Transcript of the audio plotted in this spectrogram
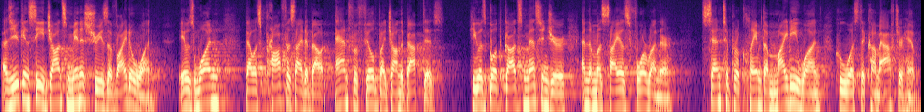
As you can see, John's ministry is a vital one. It was one that was prophesied about and fulfilled by John the Baptist. He was both God's messenger and the Messiah's forerunner, sent to proclaim the mighty one who was to come after him.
